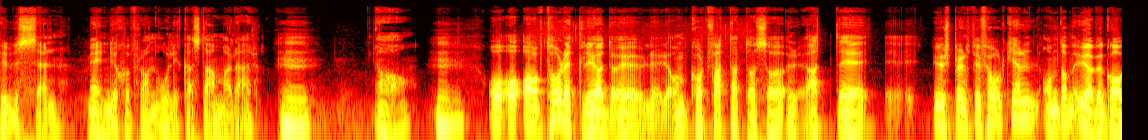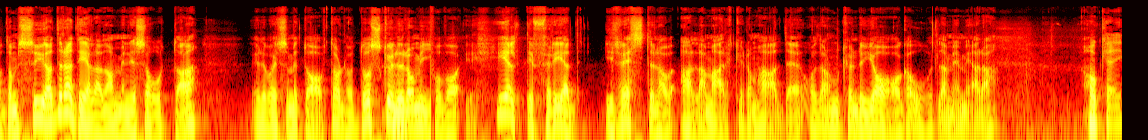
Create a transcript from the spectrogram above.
000 människor från olika stammar där. Mm. Ja. Mm. Och, och, avtalet löd, eh, om kortfattat då, så att eh, ursprungsbefolkningen, om de övergav de södra delarna av Minnesota, eh, det var ju som ett avtal då, då skulle mm. de få vara helt i fred i resten av alla marker de hade och där de kunde jaga, odla med mera. Okej. Okay.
